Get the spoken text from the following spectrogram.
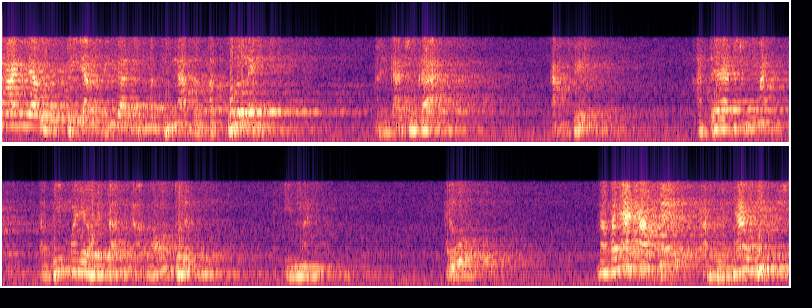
orang Yahudi yang tinggal di Medina tetap boleh. Mereka juga kafir. Ada yang iman, tapi mayoritas nggak mau beriman. Itu namanya kafir, kafirnya ini.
